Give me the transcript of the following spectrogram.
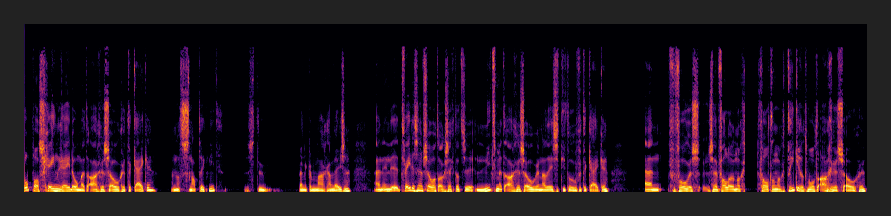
kop was geen reden om met Argus ogen te kijken. En dat snapte ik niet. Dus toen ben ik hem maar gaan lezen. En in de tweede zin of zo wordt al gezegd dat je niet met Argus ogen naar deze titel hoeft te kijken. En vervolgens zijn vallen er nog, valt er nog drie keer het woord Argus ogen.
